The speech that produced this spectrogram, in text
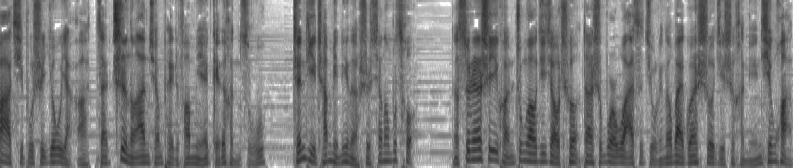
霸气不失优雅啊，在智能安全配置方面也给的很足，整体产品力呢是相当不错。那虽然是一款中高级轿车，但是沃尔沃 S90 的外观设计是很年轻化的，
